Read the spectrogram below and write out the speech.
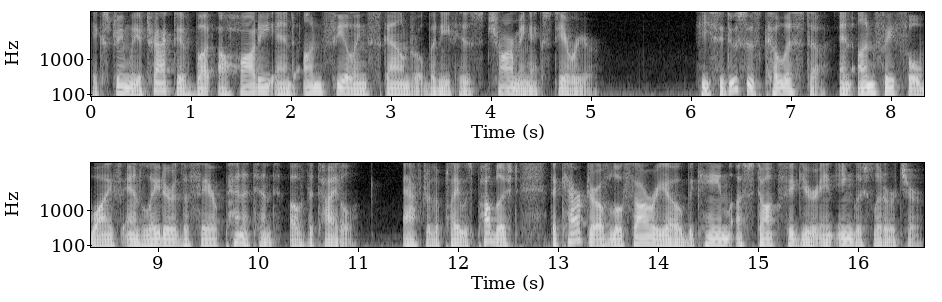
extremely attractive, but a haughty and unfeeling scoundrel beneath his charming exterior. He seduces Calista, an unfaithful wife and later the fair penitent of the title. After the play was published, the character of Lothario became a stock figure in English literature.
